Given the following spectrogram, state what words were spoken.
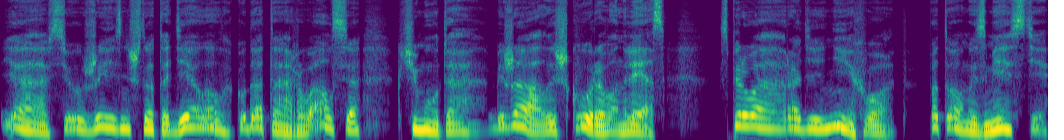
Я всю жизнь что-то делал, куда-то рвался, к чему-то, бежал из шкуры вон лез. Сперва ради них вот, потом из мести,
